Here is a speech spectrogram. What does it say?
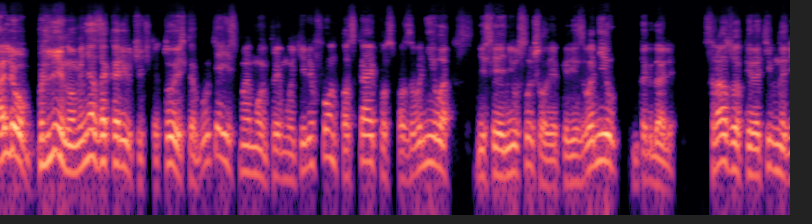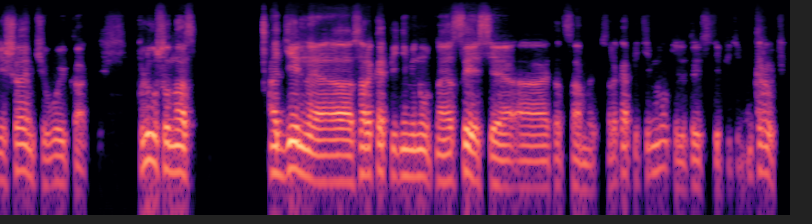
алло, блин, у меня закорючечка. То есть, как бы у тебя есть мой, мой прямой телефон, по скайпу, позвонила, если я не услышал, я перезвонил и так далее. Сразу оперативно решаем, чего и как. Плюс у нас отдельная 45-минутная сессия, а, этот самый, 45 минут или 35 минут, короче.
